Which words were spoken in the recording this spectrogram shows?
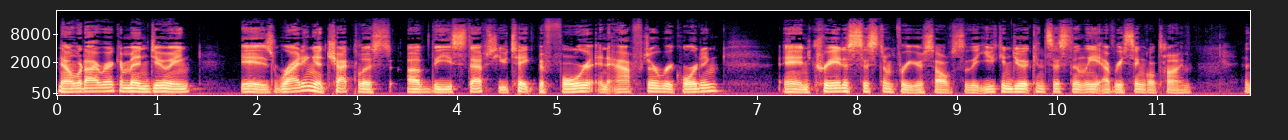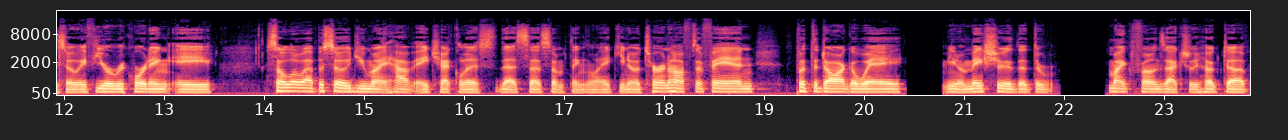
Now, what I recommend doing is writing a checklist of the steps you take before and after recording and create a system for yourself so that you can do it consistently every single time. And so if you're recording a solo episode, you might have a checklist that says something like, you know, turn off the fan, put the dog away, you know, make sure that the microphone's actually hooked up.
